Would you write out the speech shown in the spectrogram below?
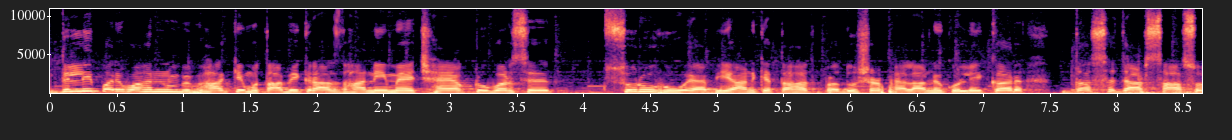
दिल्ली परिवहन विभाग के मुताबिक राजधानी में 6 अक्टूबर से शुरू हुए अभियान के तहत प्रदूषण फैलाने को लेकर दस हज़ार सात सौ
